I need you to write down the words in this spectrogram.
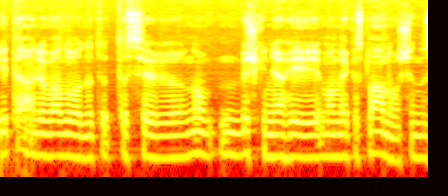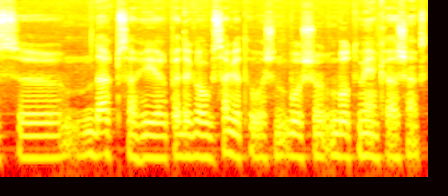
itāļu valoda, tad tas ir nu, bišķiņi arī, man liekas, plānošanas eh, darbs arī ar pedagoģu sagatavošanu būšu, būtu vienkāršāks.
